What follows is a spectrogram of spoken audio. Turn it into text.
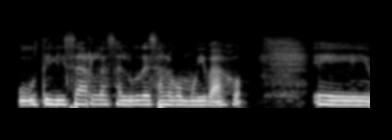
utilizar la salud es algo muy bajo. Eh,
